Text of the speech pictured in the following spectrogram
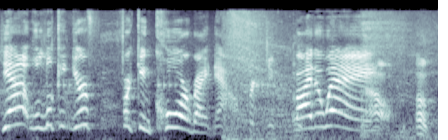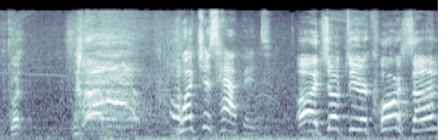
yeah, well, look at your freaking core right now. Freaking. By the way, Ow. Oh, what? what just happened? Oh, I jumped to your core, son!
